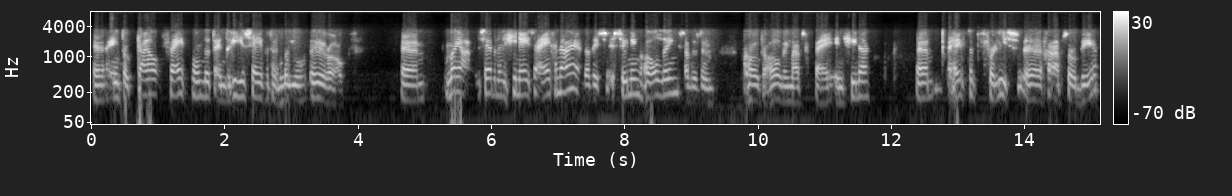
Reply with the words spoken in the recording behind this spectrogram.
Eh, in totaal 573 miljoen euro. Ehm, maar ja, ze hebben een Chinese eigenaar, dat is Suning Holdings, dat is een grote holdingmaatschappij in China. Ehm, heeft het verlies eh, geabsorbeerd,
